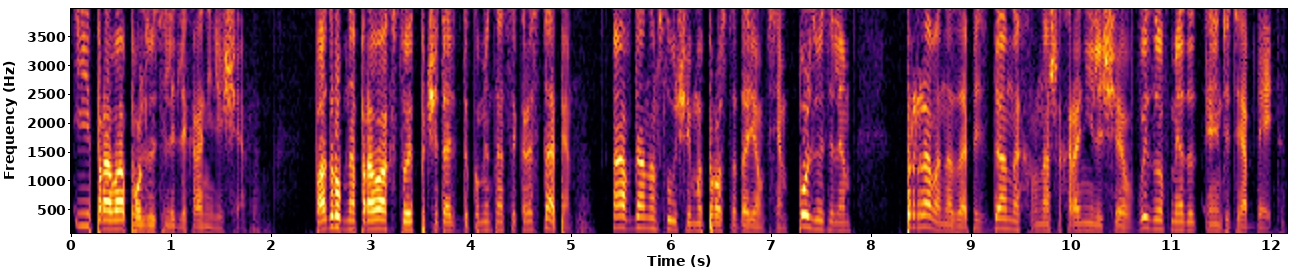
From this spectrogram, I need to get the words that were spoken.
и права пользователей для хранилища. Подробно о правах стоит почитать в документации к RESTAP, а в данном случае мы просто даем всем пользователям право на запись данных в наше хранилище, вызвав метод EntityUpdate.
